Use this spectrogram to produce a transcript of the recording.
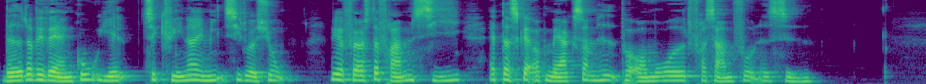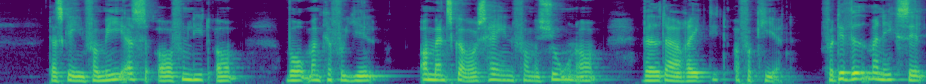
hvad der vil være en god hjælp til kvinder i min situation, vil jeg først og fremmest sige, at der skal opmærksomhed på området fra samfundets side. Der skal informeres offentligt om, hvor man kan få hjælp, og man skal også have information om, hvad der er rigtigt og forkert, for det ved man ikke selv,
